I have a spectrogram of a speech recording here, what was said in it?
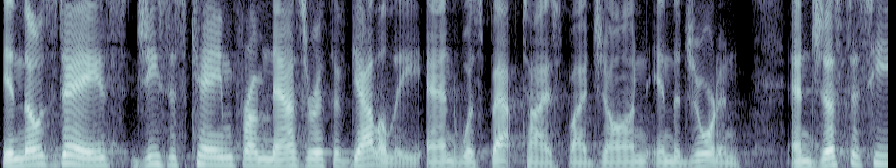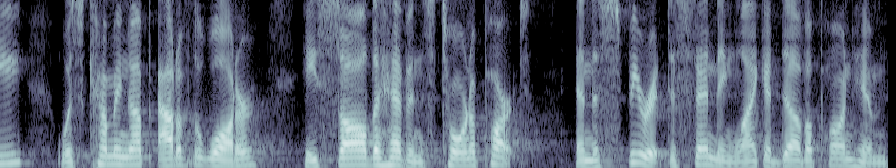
In those days, Jesus came from Nazareth of Galilee and was baptized by John in the Jordan. And just as he was coming up out of the water, he saw the heavens torn apart and the Spirit descending like a dove upon him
